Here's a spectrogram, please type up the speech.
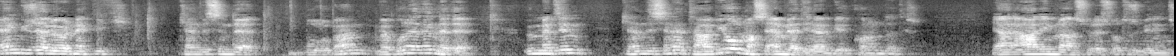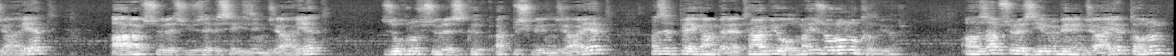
en güzel örneklik kendisinde bulunan ve bu nedenle de ümmetin kendisine tabi olması emredilen bir konumdadır. Yani Ali İmran suresi 31. ayet, Araf suresi 158. ayet, Zuhruf suresi 40, 61. ayet Hazreti Peygamber'e tabi olmayı zorunlu kılıyor. Ahzab suresi 21. ayet de onun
